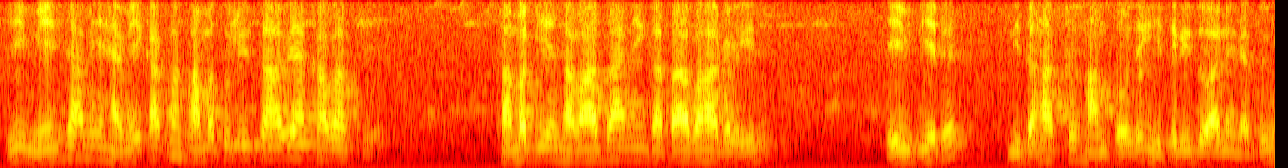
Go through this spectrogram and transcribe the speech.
ඉතින් මේ නිසා මේ හැම එකක්ම සමතුලිතතාවයක් අවශ්‍යයි. සමගිය සමාදානයෙන් කතා බහ කරගෙන ඒ විදිහට නිදහස්ව සන්තෝෂයෙන් හිත රිදවන්නේ නැතුව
